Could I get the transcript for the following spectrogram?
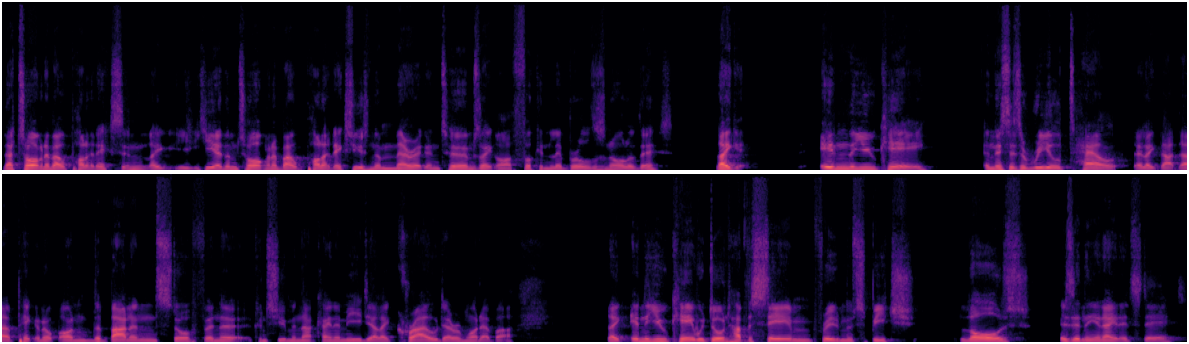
They're talking about politics, and like you hear them talking about politics using American terms, like "oh, fucking liberals" and all of this. Like in the UK, and this is a real tell, uh, like that they're picking up on the Bannon stuff and the consuming that kind of media, like Crowder and whatever. Like in the UK, we don't have the same freedom of speech laws as in the United States.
